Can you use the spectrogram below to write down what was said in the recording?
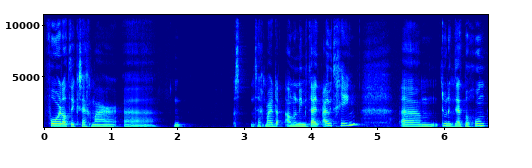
voordat ik zeg maar, uh, zeg maar de anonimiteit uitging, Um, toen ik net begon,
